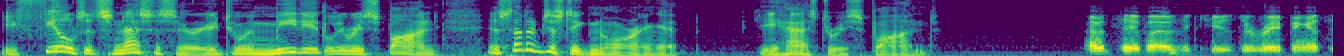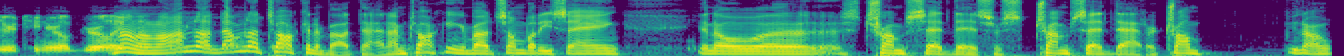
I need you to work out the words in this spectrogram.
he feels it's necessary to immediately respond. Instead of just ignoring it, he has to respond. I would say if I was accused of raping a 13 year old girl, No, no, no. I'm not. I'm not talking about that. I'm talking about somebody saying, you know, uh, Trump said this or Trump said that or Trump, you know,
